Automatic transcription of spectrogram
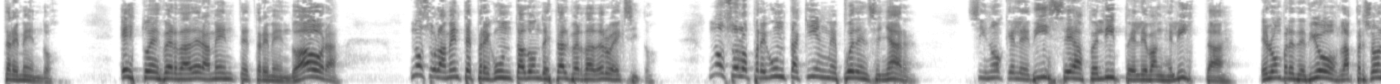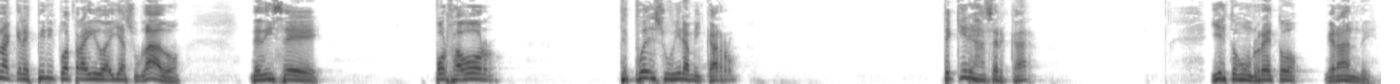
tremendo. Esto es verdaderamente tremendo. Ahora, no solamente pregunta dónde está el verdadero éxito. No solo pregunta quién me puede enseñar, sino que le dice a Felipe, el evangelista, el hombre de Dios, la persona que el Espíritu ha traído ahí a su lado, le dice, por favor, ¿te puedes subir a mi carro? ¿Te quieres acercar? Y esto es un reto grande.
